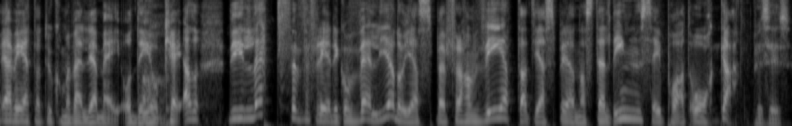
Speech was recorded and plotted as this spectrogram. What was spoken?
jag vet att du kommer välja mig och det är okej. Alltså, det är lätt för Fredrik att välja då Jesper för han vet att Jesper redan har ställt in sig på att åka. Precis.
